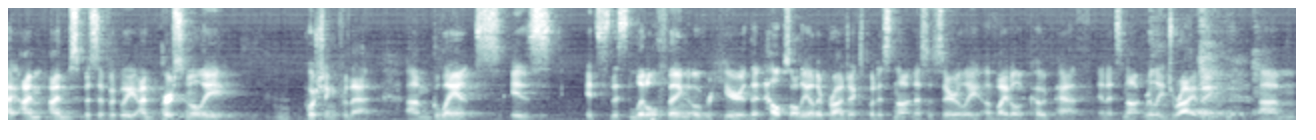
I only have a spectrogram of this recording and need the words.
I, I'm, I'm specifically, I'm personally pushing for that. Um, Glance is, it's this little thing over here that helps all the other projects, but it's not necessarily a vital code path, and it's not really driving um,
